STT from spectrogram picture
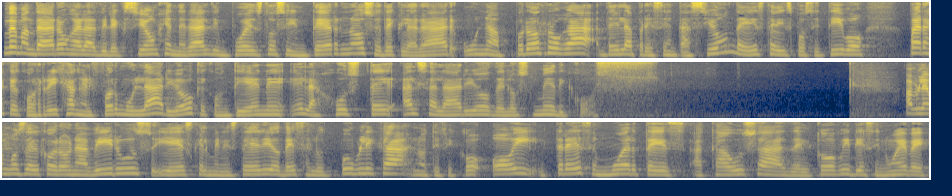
Demandaron a la Dirección General de Impuestos Internos declarar una prórroga de la presentación de este dispositivo para que corrijan el formulario que contiene el ajuste al salario de los médicos. Hablemos del coronavirus y es que el Ministerio de Salud Pública notificó hoy 13 muertes a causa del COVID-19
